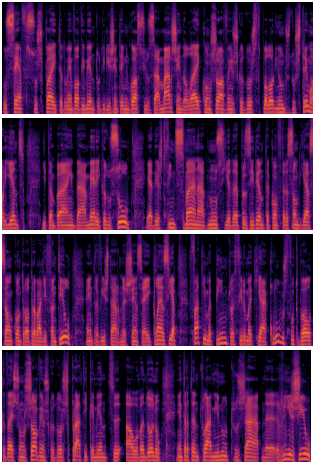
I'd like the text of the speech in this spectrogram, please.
O CEF suspeita do envolvimento do dirigente em negócios à margem da lei com jovens jogadores de futebol oriundos do Extremo Oriente e também da América do Sul. É deste fim de semana a denúncia da presidente da Confederação de Ação contra o Trabalho Infantil. Em entrevista à Renascença, à Eclésia, Fátima Pinto afirma que há clubes de futebol que deixam jovens jogadores praticamente ao abandono. Entretanto, há minutos já eh, reagiu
